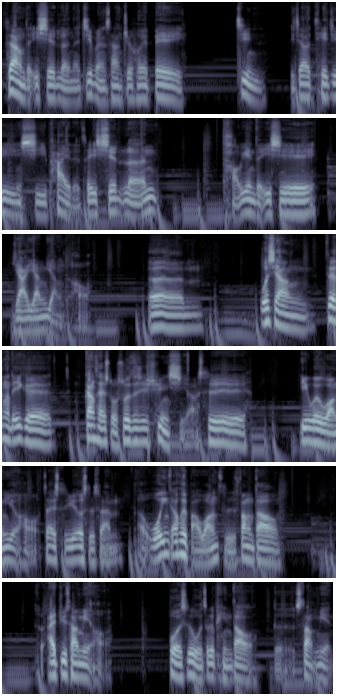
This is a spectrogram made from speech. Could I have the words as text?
这样的一些人呢，基本上就会被近比较贴近西派的这一些人讨厌的一些牙痒痒的哈。嗯，我想这样的一个刚才所说的这些讯息啊，是一位网友哈，在十月二十三啊，我应该会把网址放到。IG 上面哈，或者是我这个频道的上面，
